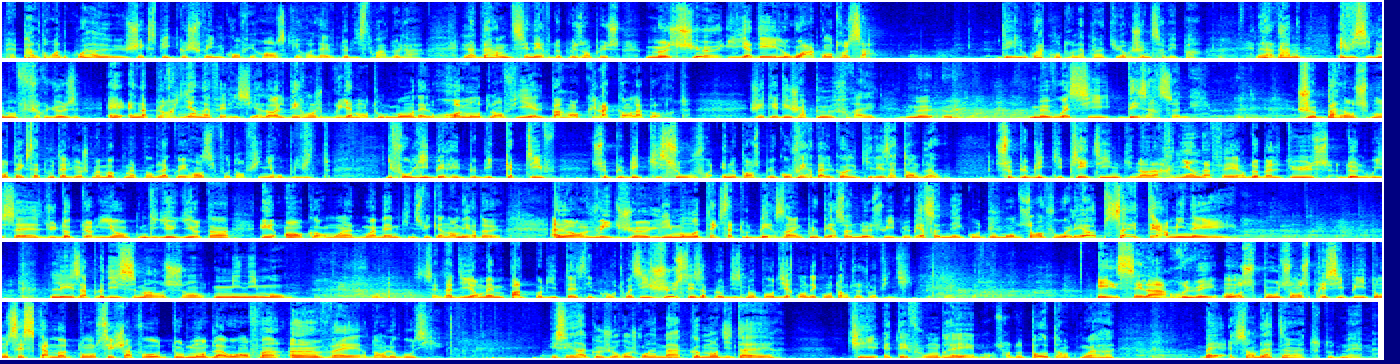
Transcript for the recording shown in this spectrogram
ben, pas le droit de quoi euh, J'explique que je fais une conférence qui relève de l'histoire de l'art. La dame s'énerve de plus en plus. Monsieur, il y a des lois contre ça. Des lois contre la peinture, je ne savais pas. La dame est visiblement furieuse. Elle, elle n'a plus rien à faire ici, alors elle dérange bruyamment tout le monde, elle remonte l'amphi et elle part en claquant la porte. J'étais déjà peu frais, me, euh, me voici désarçonné. Je balance mon texte à toute allure. Je me moque maintenant de la cohérence. Il faut en finir au plus vite. Il faut libérer le public captif, ce public qui souffre et ne pense plus qu'au verre d'alcool qui les attend là-haut. Ce public qui piétine, qui n'en a rien à faire de Balthus, de Louis XVI, du docteur Guillotin, et encore moins de moi-même qui ne suis qu'un emmerdeur. Alors vite, je lis mon texte à toute berzingue, plus personne ne suit, plus personne n'écoute, tout le monde s'en fout, allez hop, c'est terminé les applaudissements sont minimaux. C'est-à-dire même pas de politesse ni de courtoisie, juste les applaudissements pour dire qu'on est content que ce soit fini. Et c'est là, ruée. On se pousse, on se précipite, on s'escamote, on s'échafaude, tout le monde là-haut, enfin, un verre dans le gosier. Et c'est là que je rejoins ma commanditaire, qui est effondrée, bon, sans doute pas autant que moi, mais elle semble atteinte tout de même.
